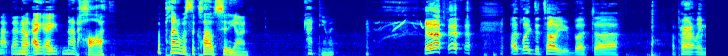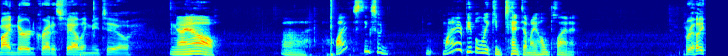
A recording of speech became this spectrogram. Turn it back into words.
not I know I, I not Hoth. What planet was the Cloud City on? God damn it. I'd like to tell you, but uh, apparently my nerd cred is failing me too. I know. Uh, why is this thing so? Why are people only content on my home planet? Really?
